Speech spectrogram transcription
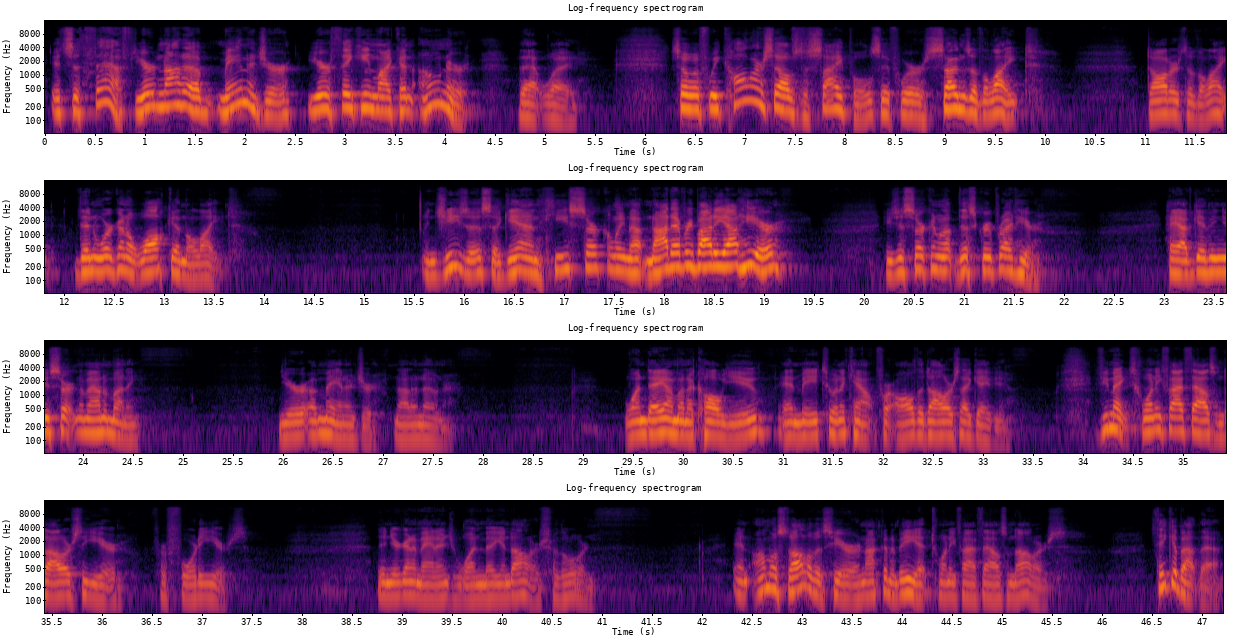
It's a theft. You're not a manager, you're thinking like an owner that way. So if we call ourselves disciples, if we're sons of the light, daughters of the light, then we're going to walk in the light. And Jesus, again, he's circling up not everybody out here, he's just circling up this group right here. Hey, I've given you a certain amount of money. You're a manager, not an owner. One day I'm going to call you and me to an account for all the dollars I gave you. If you make $25,000 a year for 40 years, then you're going to manage $1 million for the Lord. And almost all of us here are not going to be at $25,000. Think about that.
